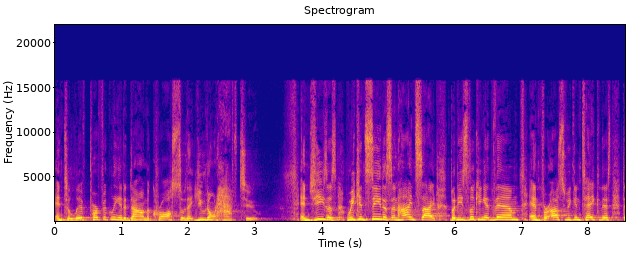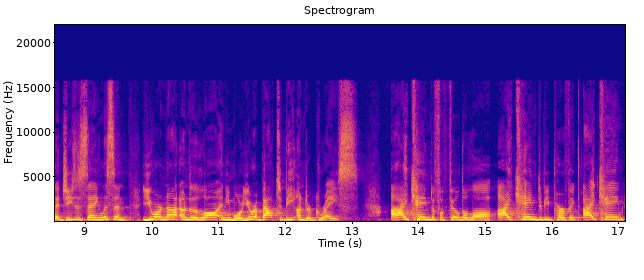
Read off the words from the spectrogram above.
and to live perfectly and to die on the cross so that you don't have to. And Jesus, we can see this in hindsight, but he's looking at them, and for us, we can take this that Jesus is saying, Listen, you are not under the law anymore. You're about to be under grace. I came to fulfill the law. I came to be perfect. I came,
